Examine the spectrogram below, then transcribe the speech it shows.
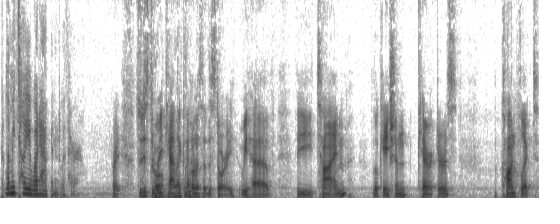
but let me tell you what happened with her. Right. So just to Cool. Recap like the that. components of the story, we have the time, location, characters, conflict,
